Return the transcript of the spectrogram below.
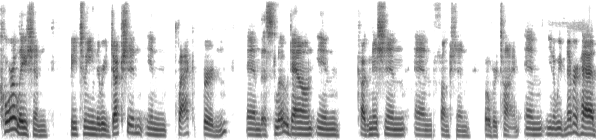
correlation between the reduction in plaque burden and the slowdown in cognition and function over time. And you know, we've never had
